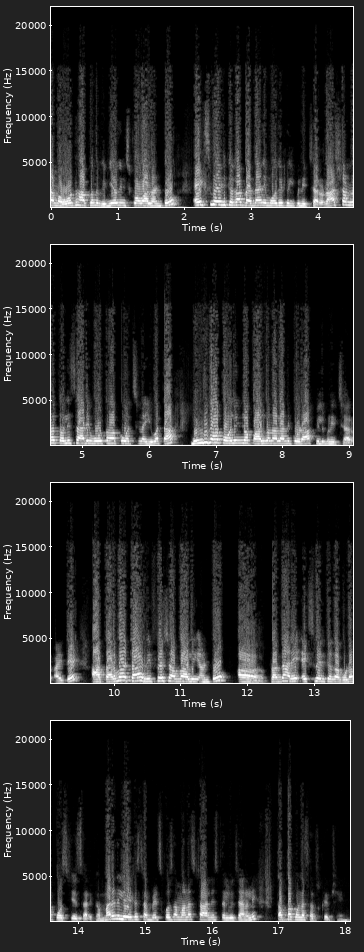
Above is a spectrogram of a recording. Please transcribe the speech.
తమ ఓటు హక్కును వినియోగించుకోవాలంటూ ఎక్స్ వేదికగా ప్రధాని మోదీ పిలుపునిచ్చారు. రాష్ట్రంలో తొలిసారి ఓటు హక్కు వచ్చిన యువత ముందుగా పోలింగ్లో పాల్గొనాలని కూడా పిలుపునిచ్చారు. అయితే ఆ తర్వాత రిఫ్రెష్ అవ్వాలి అంటూ ఆ ప్రధాని ఎక్స్ వేదికగా కూడా పోస్ట్ చేశారు. ఇక మరిన్ని లేటెస్ట్ అప్డేట్స్ కోసం మన స్టార్ న్యూస్ తెలుగు ఛానల్ని తప్పకుండా సబ్స్క్రైబ్ చేయండి.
